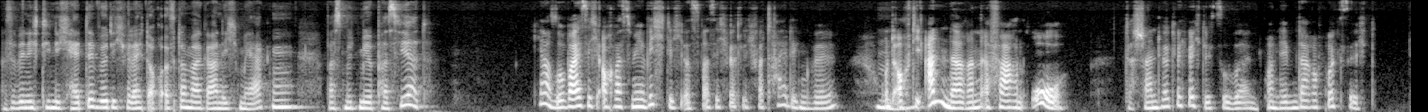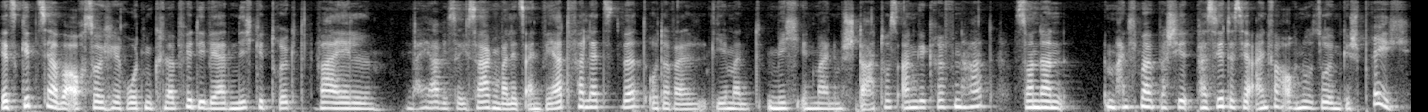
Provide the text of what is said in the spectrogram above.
Also wenn ich die nicht hätte, würde ich vielleicht auch öfter mal gar nicht merken, was mit mir passiert. Ja, so weiß ich auch, was mir wichtig ist, was ich wirklich verteidigen will. Mhm. Und auch mhm. die anderen erfahren, oh, das scheint wirklich wichtig zu sein und nehmen darauf Rücksicht. Jetzt gibt es ja aber auch solche roten Knöpfe, die werden nicht gedrückt, weil, naja, wie soll ich sagen, weil jetzt ein Wert verletzt wird oder weil jemand mich in meinem Status angegriffen hat, sondern manchmal passiert, passiert es ja einfach auch nur so im Gespräch.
